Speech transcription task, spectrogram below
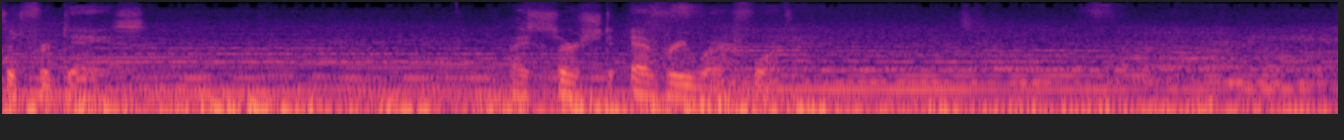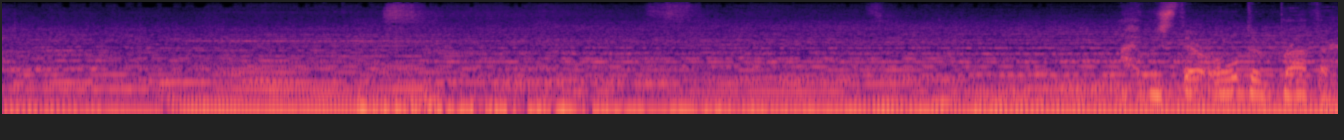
Lasted for days. I searched everywhere for them. I was their older brother.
